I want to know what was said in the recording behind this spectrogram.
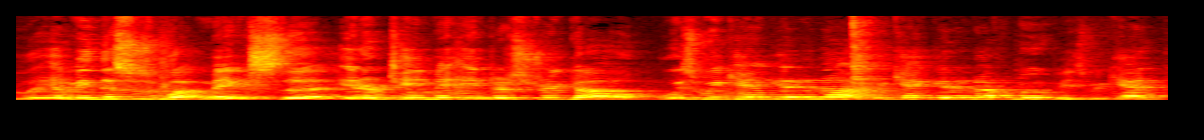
I mean, this is what makes the entertainment industry go. Is we can't get enough. We can't get enough movies. We can't,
